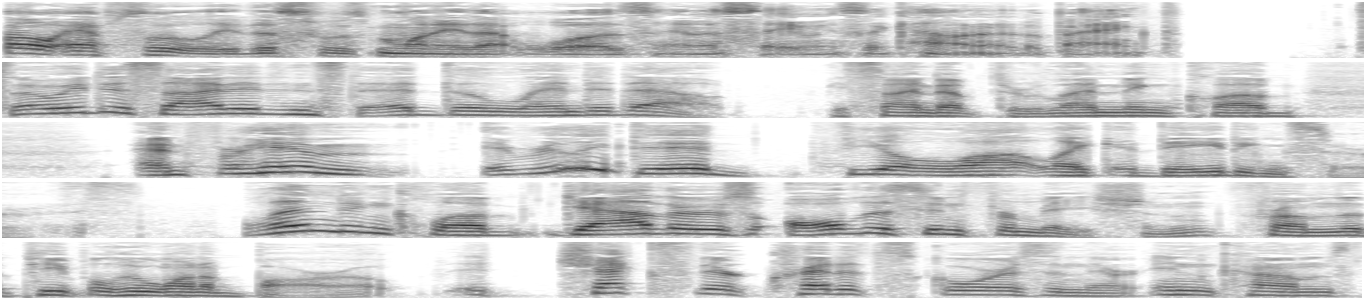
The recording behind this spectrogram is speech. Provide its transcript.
Oh, absolutely. This was money that was in a savings account at a bank. So he decided instead to lend it out. He signed up through Lending Club. And for him, it really did feel a lot like a dating service. Lending Club gathers all this information from the people who want to borrow. It checks their credit scores and their incomes,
